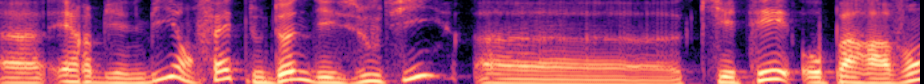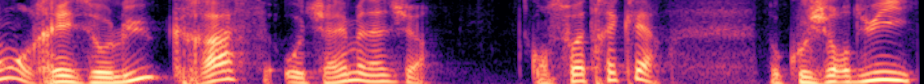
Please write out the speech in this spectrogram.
Airbnb en fait nous donne des outils qui étaient auparavant résolus grâce au channel manager. Qu'on soit très clair. Donc aujourd'hui,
